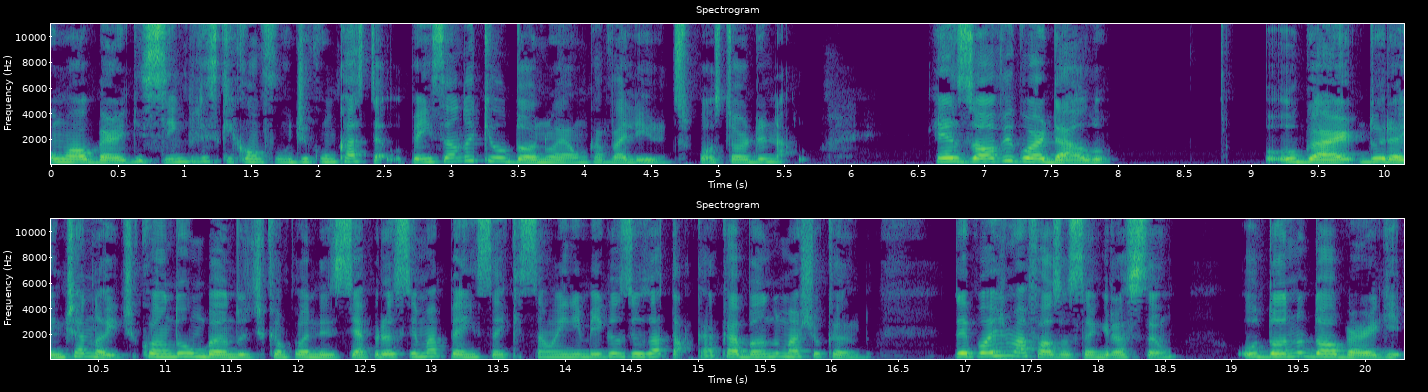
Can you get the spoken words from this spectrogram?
um albergue simples que confunde com um castelo, pensando que o dono é um cavalheiro disposto a ordená-lo. Resolve guardá-lo lugar durante a noite. Quando um bando de camponeses se aproxima, pensa que são inimigos e os ataca, acabando machucando. Depois de uma falsa sangração, o dono do albergue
